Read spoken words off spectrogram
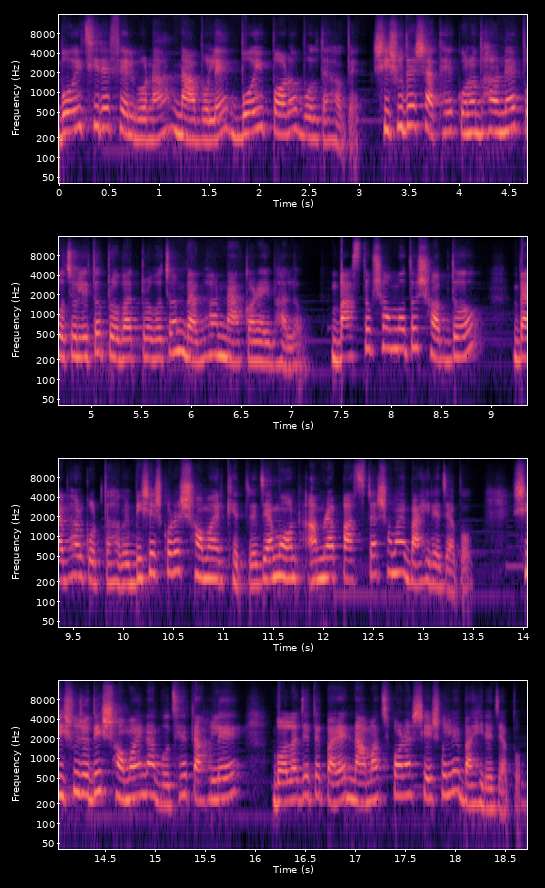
বই ছিঁড়ে ফেলব না না বলে বই পড়ো বলতে হবে। শিশুদের সাথে কোনো ধরনের প্রচলিত প্রবাদ প্রবচন ব্যবহার না করাই ভালো। বাস্তবসম্মত শব্দ ব্যবহার করতে হবে, বিশেষ করে সময়ের ক্ষেত্রে। যেমন, আমরা পাঁচটার সময় বাহিরে যাব। শিশু যদি সময় না বোঝে, তাহলে বলা যেতে পারে নামাজ পড়া শেষ হলে বাহিরে যাব।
